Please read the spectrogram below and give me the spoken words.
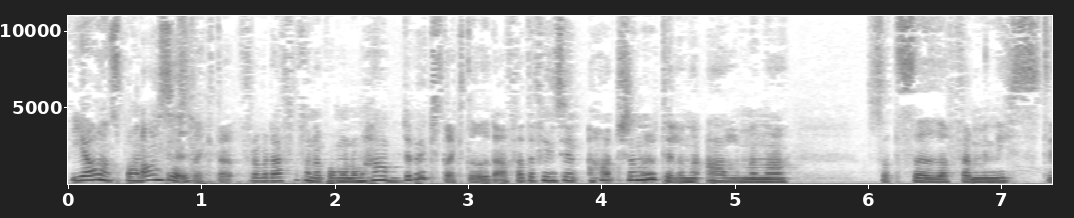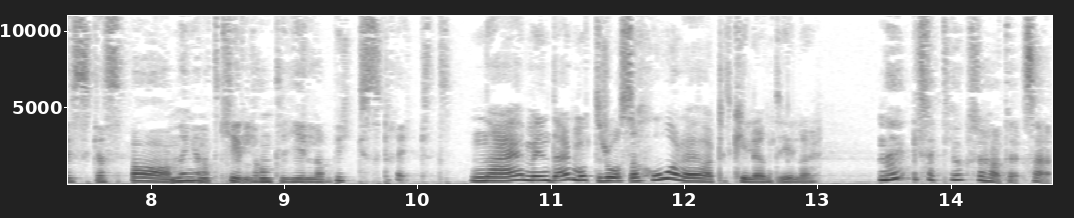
Jag har en spaning om säg. byxdräkter. För det var därför jag funderade på om de hade byxdräkter i där. För att det finns ju en, känner du till den här allmänna, så att säga feministiska spaningen att killar inte gillar byxdräkt? Nej, men däremot rosa hår har jag hört att killar inte gillar. Nej, exakt. Jag har också hört det. Så här,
